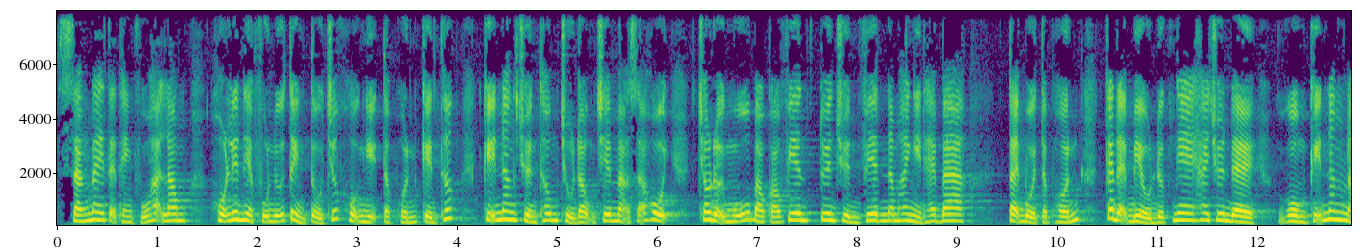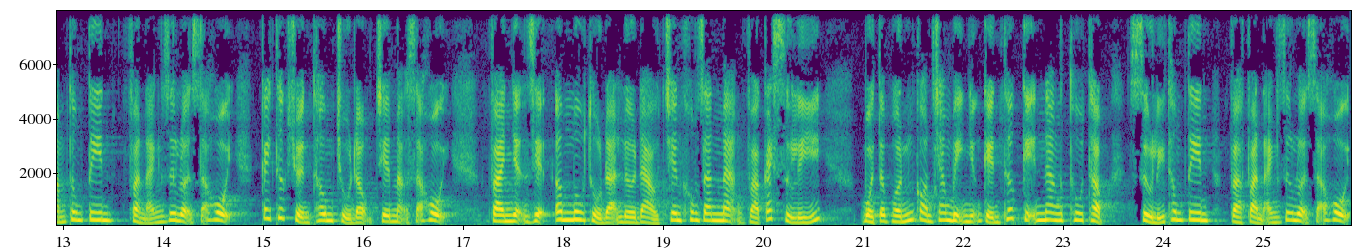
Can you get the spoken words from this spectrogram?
Sáng nay tại thành phố Hạ Long, Hội Liên hiệp Phụ nữ tỉnh tổ chức hội nghị tập huấn kiến thức, kỹ năng truyền thông chủ động trên mạng xã hội cho đội ngũ báo cáo viên, tuyên truyền viên năm 2023. Tại buổi tập huấn, các đại biểu được nghe hai chuyên đề gồm kỹ năng nắm thông tin, phản ánh dư luận xã hội, cách thức truyền thông chủ động trên mạng xã hội và nhận diện âm mưu thủ đoạn lừa đảo trên không gian mạng và cách xử lý. Buổi tập huấn còn trang bị những kiến thức kỹ năng thu thập, xử lý thông tin và phản ánh dư luận xã hội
